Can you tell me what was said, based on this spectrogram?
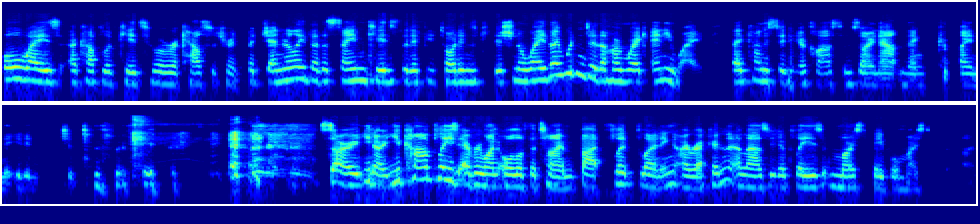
always a couple of kids who are recalcitrant, but generally they're the same kids that if you taught in the traditional way, they wouldn't do the homework anyway. They'd kind of sit in your class and zone out and then complain that you didn't so, you know, you can't please everyone all of the time, but flipped learning, I reckon, allows you to please most people most of the time.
